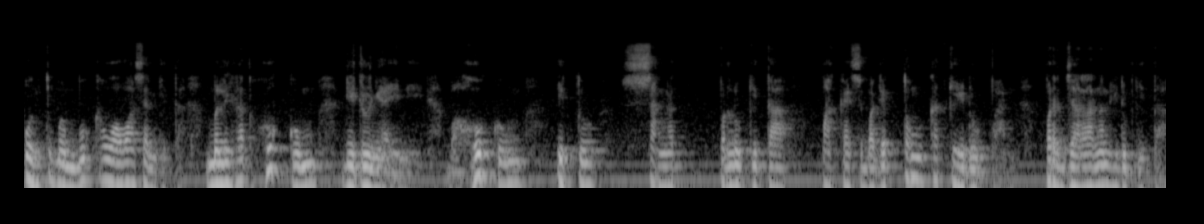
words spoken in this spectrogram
untuk membuka wawasan kita melihat hukum di dunia ini. Bahwa hukum itu sangat perlu kita pakai sebagai tongkat kehidupan, perjalanan hidup kita,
